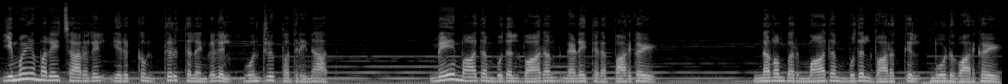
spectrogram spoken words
இமயமலை சாரலில் இருக்கும் திருத்தலங்களில் ஒன்று பத்ரிநாத். மே மாதம் முதல் வாரம் நடை திறப்பார்கள் நவம்பர் மாதம் முதல் வாரத்தில் மூடுவார்கள்.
